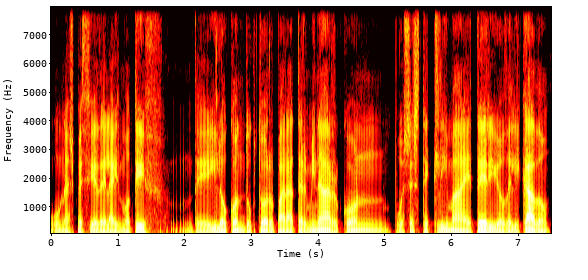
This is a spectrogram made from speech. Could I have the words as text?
una especie de leitmotiv, de hilo conductor para terminar con pues este clima etéreo, delicado,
